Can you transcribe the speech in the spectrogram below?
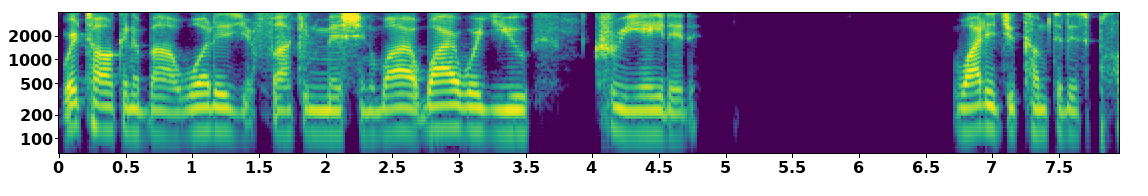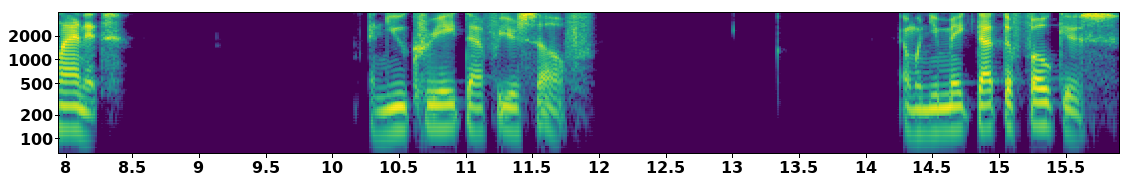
We're talking about what is your fucking mission? Why why were you created? Why did you come to this planet? and you create that for yourself. And when you make that the focus,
